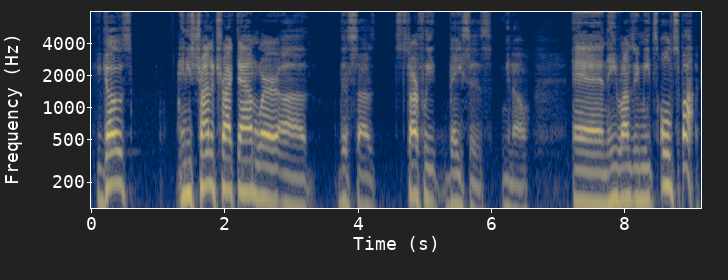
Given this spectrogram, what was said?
He goes and he's trying to track down where uh, this uh, Starfleet base is, you know and he runs, he meets old Spock,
